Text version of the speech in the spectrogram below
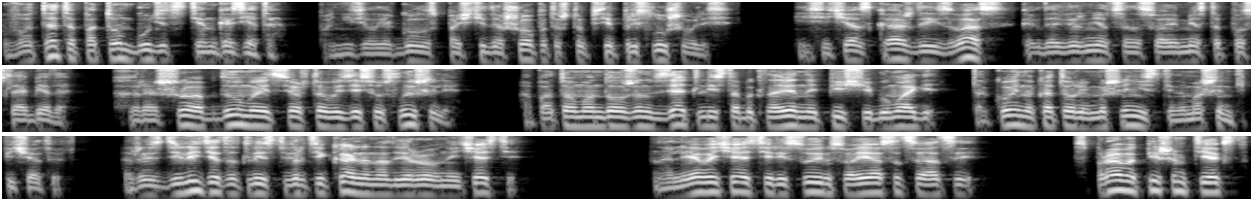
«Вот это потом будет стенгазета», — понизил я голос почти до шепота, чтобы все прислушивались. «И сейчас каждый из вас, когда вернется на свое место после обеда, хорошо обдумает все, что вы здесь услышали, а потом он должен взять лист обыкновенной пищи и бумаги, такой, на который машинистки на машинке печатают. Разделить этот лист вертикально на две ровные части. На левой части рисуем свои ассоциации. Справа пишем текст,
